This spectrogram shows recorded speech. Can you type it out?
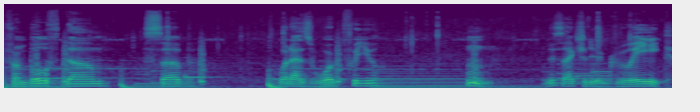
from both Dom, Sub, what has worked for you? Hmm, this is actually a great,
